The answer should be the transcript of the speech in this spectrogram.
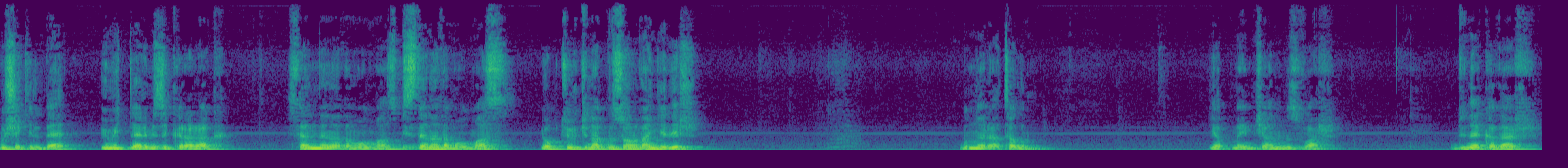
Bu şekilde ümitlerimizi kırarak senden adam olmaz, bizden adam olmaz. Yok Türk'ün aklı sonradan gelir. Bunları atalım. Yapma imkanımız var. Düne kadar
